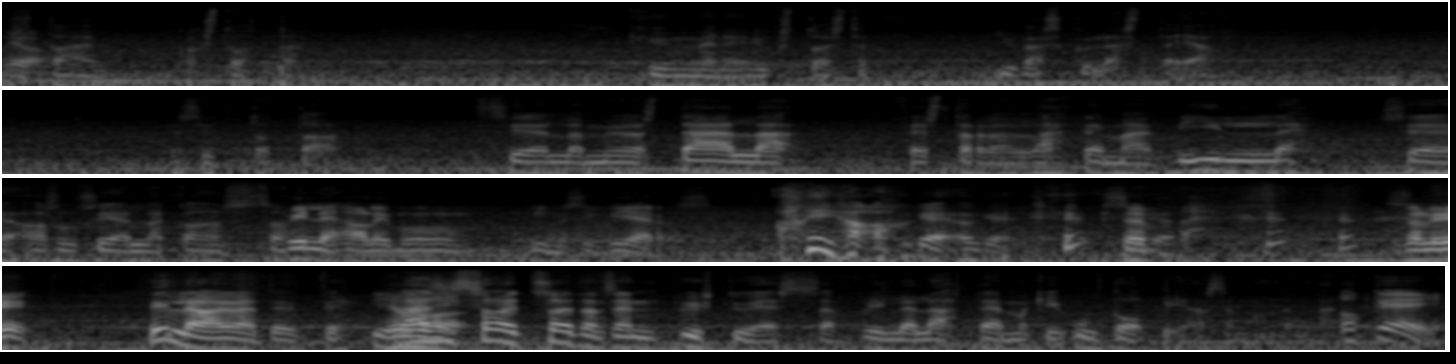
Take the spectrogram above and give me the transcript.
Joo. jostain 2010-11 Jyväskylästä ja, ja sitten tota, siellä myös täällä festarilla lähtemään Ville, se asui siellä kanssa. Villehän oli mun viimeisin vieras. Ai jaa, okei, okei. Se, se oli... Ville on hyvä tyyppi. Joo. Mä siis soit, soitan sen yhtyessä Ville Lähteenmäki Utopia semmonen. Okei,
